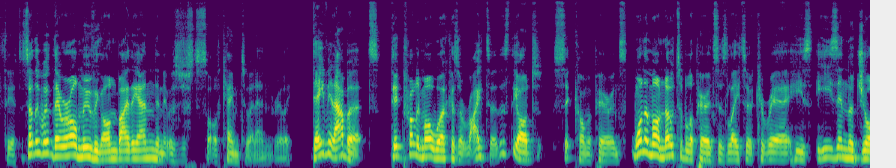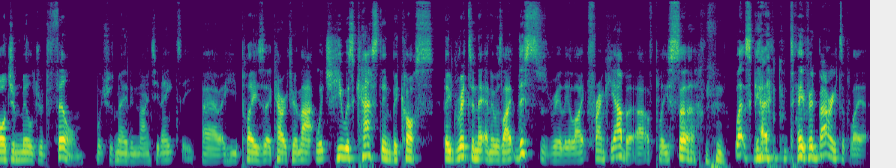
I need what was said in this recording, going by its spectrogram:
theatre, so they were they were all moving on by the end, and it was just sort of came to an end really. David Abbott did probably more work as a writer. There's the odd sitcom appearance. One of the more notable appearances later career, he's he's in the George and Mildred film, which was made in 1980. Uh, he plays a character in that, which he was cast in because they'd written it and it was like, this is really like Frankie Abbott out of Please Sir. Let's get David Barry to play it.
